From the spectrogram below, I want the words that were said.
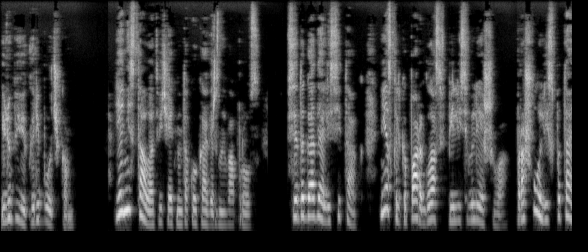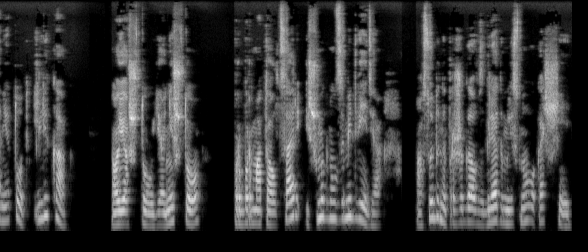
и любви к грибочкам. Я не стала отвечать на такой каверзный вопрос. Все догадались и так. Несколько пар глаз впились в Лешего. Прошло ли испытание тот или как? — А я что? Я ничто. — пробормотал царь и шмыгнул за медведя, Особенно прожигал взглядом лесного Кощей,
